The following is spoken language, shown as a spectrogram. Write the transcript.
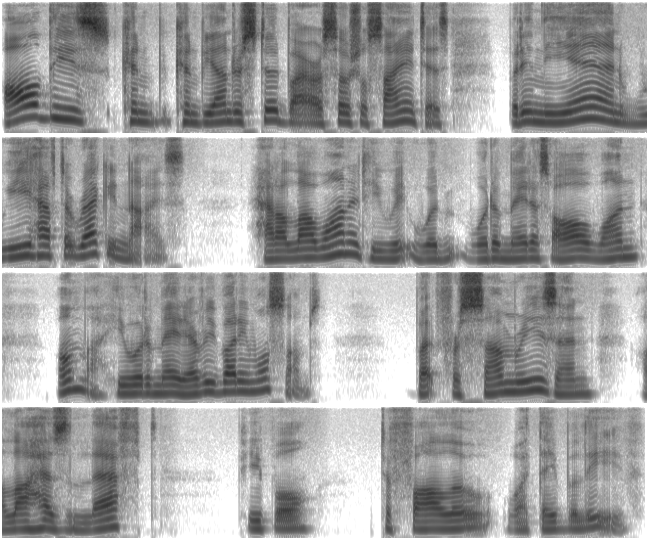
All these can, can be understood by our social scientists. But in the end, we have to recognize had Allah wanted, He would, would have made us all one ummah. He would have made everybody Muslims. But for some reason, Allah has left people to follow what they believe.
